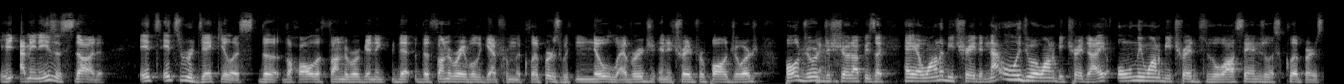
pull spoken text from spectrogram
He, I mean, he's a stud. It's it's ridiculous the the haul the Thunder were going to the Thunder were able to get from the Clippers with no leverage in a trade for Paul George. Paul George yeah. just showed up. He's like, "Hey, I want to be traded. Not only do I want to be traded, I only want to be traded to the Los Angeles Clippers."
